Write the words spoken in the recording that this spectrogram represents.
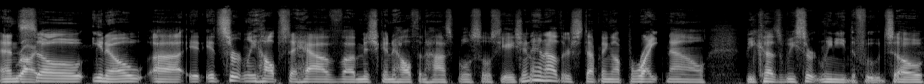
And Right. so, you know, uh, it, it certainly helps to have uh, Michigan Health and Hospital Association and others stepping up right now because we certainly need the food. So,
